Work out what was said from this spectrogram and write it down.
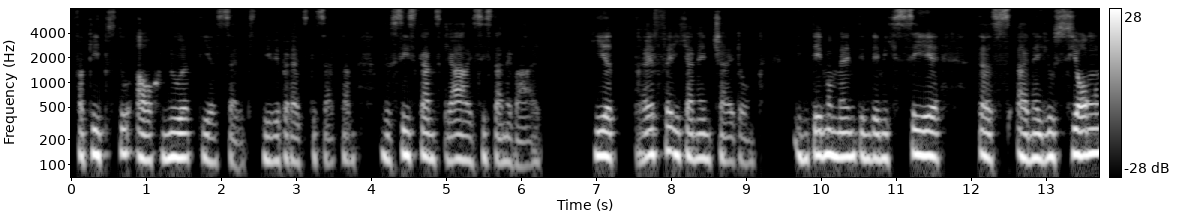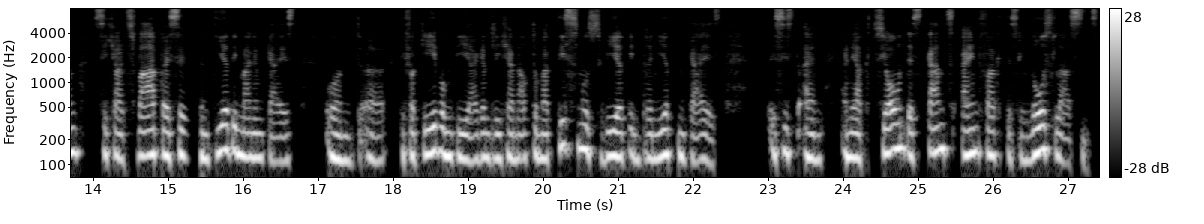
vergibst du auch nur dir selbst, wie wir bereits gesagt haben. Und du siehst ganz klar, es ist eine Wahl. Hier treffe ich eine Entscheidung. In dem Moment, in dem ich sehe, dass eine Illusion sich als wahr präsentiert in meinem Geist, und äh, die Vergebung, die eigentlich ein Automatismus wird im trainierten Geist. Es ist ein, eine Aktion des ganz einfach des Loslassens,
